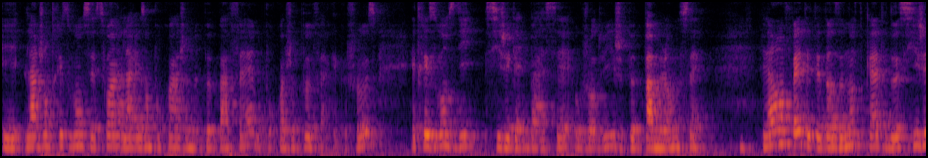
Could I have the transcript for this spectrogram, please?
Et l'argent, très souvent, c'est soit la raison pourquoi je ne peux pas faire ou pourquoi je peux faire quelque chose. Et très souvent, on se dit, si je gagne pas assez aujourd'hui, je peux pas me lancer. Là, en fait, était dans un autre cadre de si je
